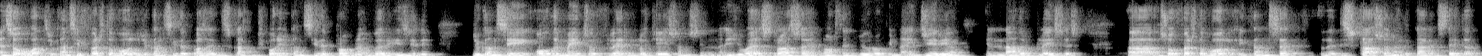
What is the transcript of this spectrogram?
and so what you can see, first of all, you can see the, as I discussed before, you can see the problem very easily. You can see all the major flaring locations in US, Russia, in Northern Europe, in Nigeria, in other places. Uh, so first of all, it can set the discussion and the current state that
